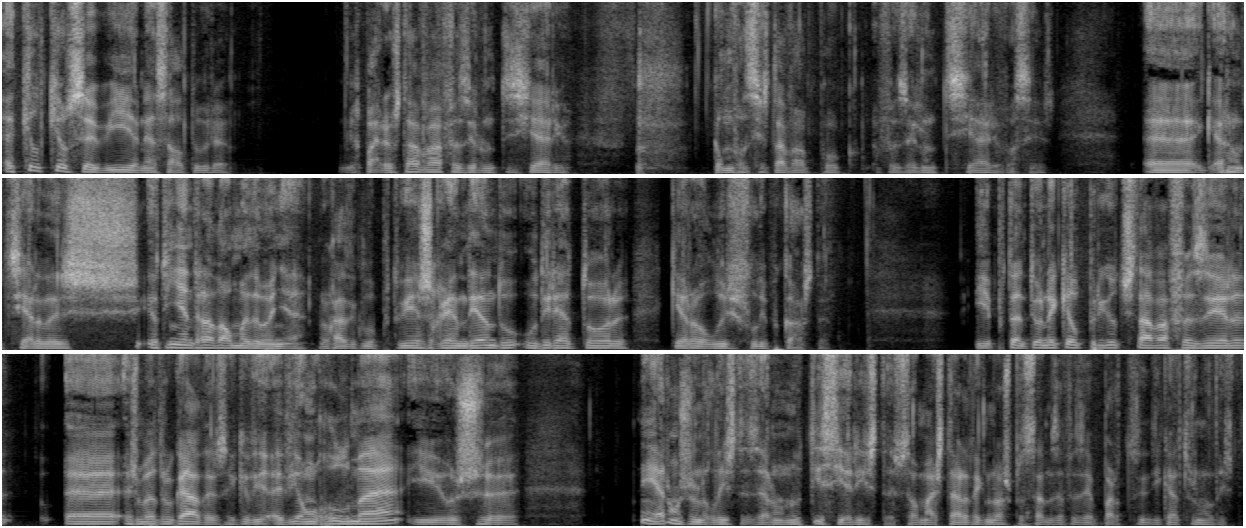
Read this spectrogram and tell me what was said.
aquilo que eu sabia nessa altura. Repara, eu estava a fazer um noticiário como você estava há pouco a fazer um noticiário, vocês, uh, era um noticiário das. Eu tinha entrado à uma da manhã no Rádio Clube Português, rendendo o diretor, que era o Luís Felipe Costa. E, portanto, eu naquele período estava a fazer uh, as madrugadas. Havia, havia um rolemã e os. Uh, eram jornalistas, eram noticiaristas. Só mais tarde é que nós passámos a fazer parte do sindicato jornalista.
